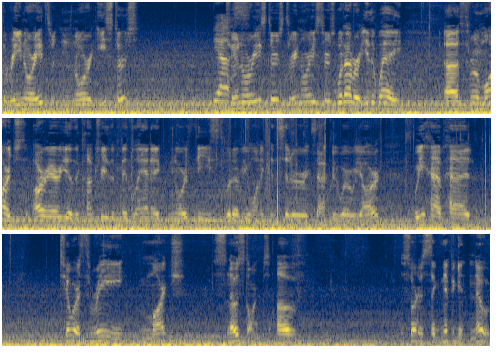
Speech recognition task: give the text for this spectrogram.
three nor'east- nor'easters, Yeah. two nor'easters, three nor'easters, whatever. Either way, uh, through March, our area of the country, the Mid Atlantic, Northeast, whatever you want to consider exactly where we are, we have had two or three March snowstorms of sort of significant note.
